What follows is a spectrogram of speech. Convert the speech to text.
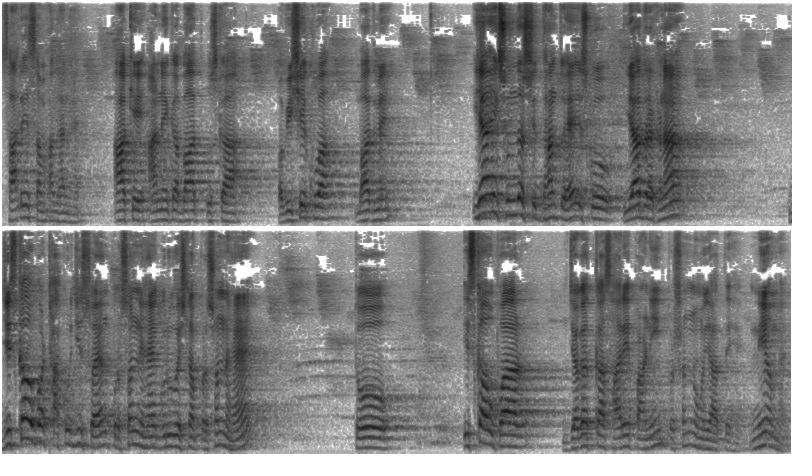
सारे समाधान है। आके आने का बाद उसका अभिषेक हुआ बाद में। यह एक सुंदर सिद्धांत तो है, इसको याद रखना। जिसका ऊपर ठाकुर जी स्वयं प्रसन्न है, गुरु वैष्णव प्रसन्न है तो इसका ऊपर जगत का सारे प्राणी प्रसन्न हो जाते हैं। नियम है।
